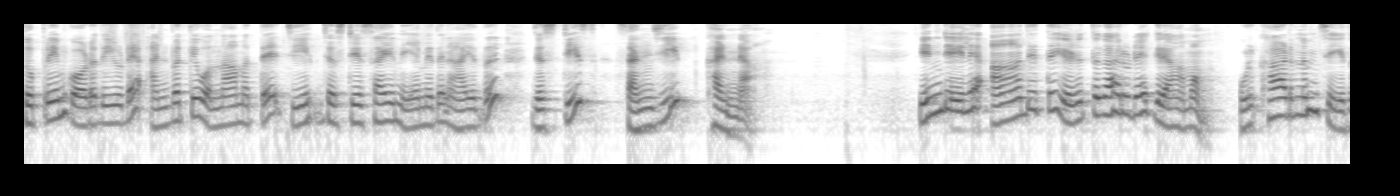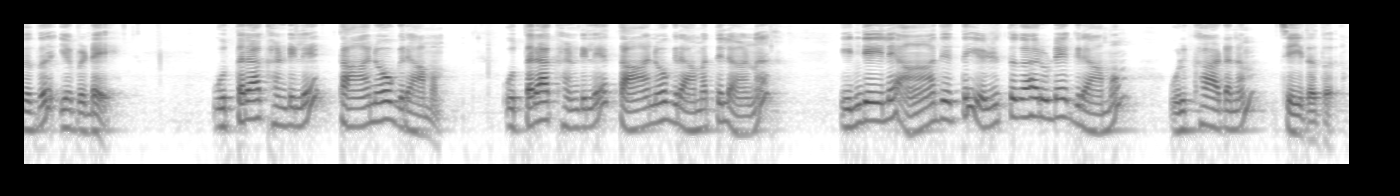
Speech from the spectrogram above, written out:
സുപ്രീം കോടതിയുടെ അൻപത്തി ഒന്നാമത്തെ ചീഫ് ജസ്റ്റിസായി നിയമിതനായത് ജസ്റ്റിസ് സഞ്ജീവ് ഖന്ന. ഇന്ത്യയിലെ ആദ്യത്തെ എഴുത്തുകാരുടെ ഗ്രാമം ഉദ്ഘാടനം ചെയ്തത് എവിടെ? ഉത്തരാഖണ്ഡിലെ താനോ ഗ്രാമം. ഉത്തരാഖണ്ഡിലെ താനോ ഗ്രാമത്തിലാണ് ഇന്ത്യയിലെ ആദ്യത്തെ എഴുത്തുകാരുടെ ഗ്രാമം ഉദ്ഘാടനം ചെയ്തത്.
